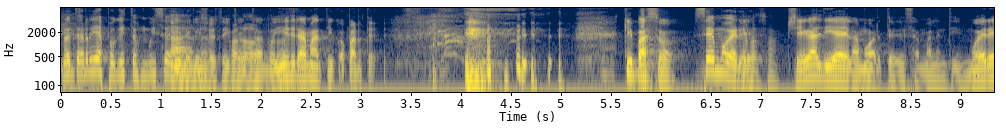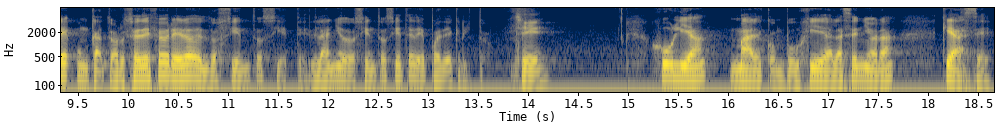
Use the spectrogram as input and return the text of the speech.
No te rías porque esto es muy serio ah, lo que yo estoy contando. Y es dramático, aparte. ¿Qué pasó? Se muere. Llega el día de la muerte de San Valentín. Muere un 14 de febrero del 207, del año 207 después de Cristo. Sí. Julia, mal compungida la señora, ¿qué hace?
